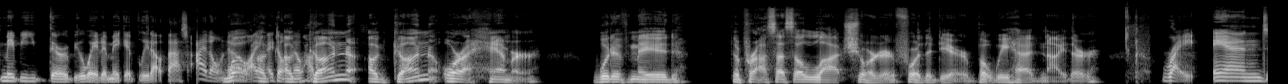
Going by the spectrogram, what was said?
maybe there would be a way to make it bleed out fast i don't know well, I a I don't a know how gun, a gun or a hammer would have made the process a lot shorter for the deer, but we had neither. Right. And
